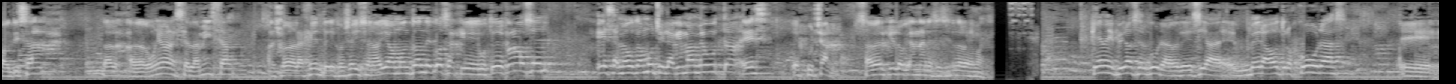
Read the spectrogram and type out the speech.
Bautizar, dar a la comunión, hacer la misa, ayudar a la gente. Dijo Jason, había un montón de cosas que ustedes conocen, esa me gusta mucho y la que más me gusta es escuchar, saber qué es lo que andan necesitando los demás. ¿Qué me inspiró a ser cura? Lo que te decía, eh, ver a otros curas, eh,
